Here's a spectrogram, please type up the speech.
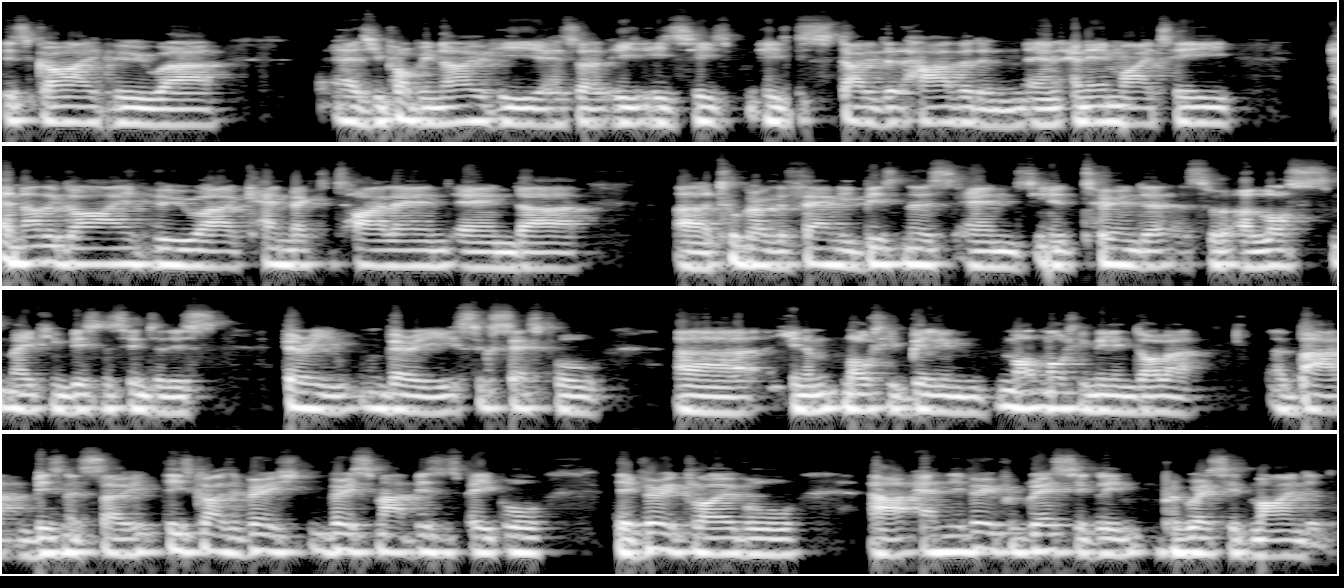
this guy who, uh, as you probably know, he has a, he, he's, he's, he's studied at Harvard and, and, and MIT. Another guy who uh, came back to Thailand and uh, took over the family business and you know, turned a, sort of a loss-making business into this very, very successful, you know, multi-billion, multi-million dollar baht business. So these guys are very, very smart business people. They're very global uh, and they're very progressively progressive minded.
